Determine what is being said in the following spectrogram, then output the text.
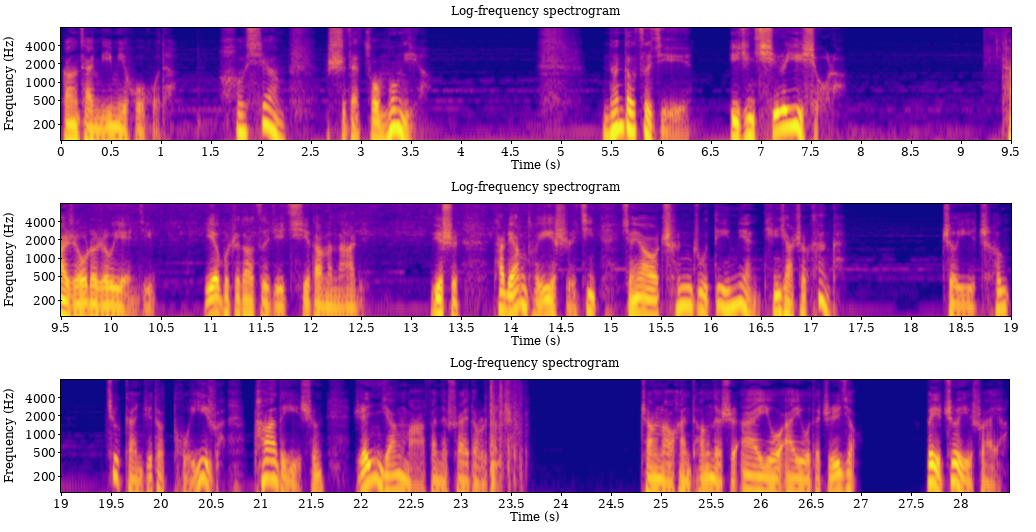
刚才迷迷糊糊的，好像是在做梦一样。难道自己已经骑了一宿了？他揉了揉眼睛，也不知道自己骑到了哪里。于是他两腿一使劲，想要撑住地面，停下车看看。这一撑，就感觉到腿一软，啪的一声，人仰马翻的摔到了地上。张老汉疼的是哎呦哎呦的直叫，被这一摔呀，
